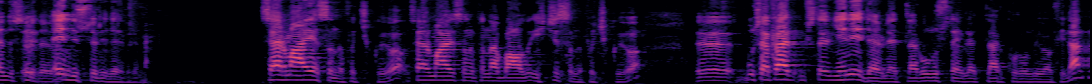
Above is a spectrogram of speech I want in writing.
Endüstri E, devrimi. Endüstri devrimi. Sermaye sınıfı çıkıyor. Sermaye sınıfına bağlı işçi sınıfı çıkıyor. Ee, bu sefer işte yeni devletler, ulus devletler kuruluyor filan.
